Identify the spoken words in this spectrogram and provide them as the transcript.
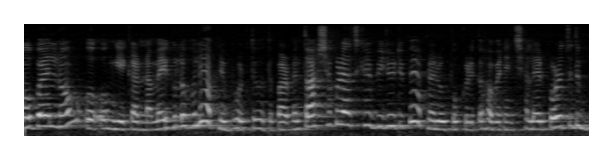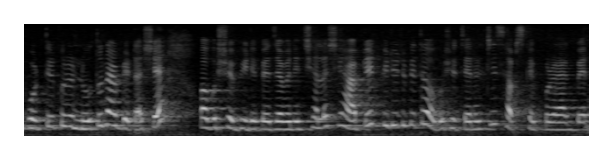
মোবাইল নং ও অঙ্গীকার নাম, এগুলো হলে আপনি ভর্তি হতে পারবেন। তো আশা করি আজকের ভিডিওটি পেয়ে আপনারা উপকৃত হবেন ইনশাল্লাহ এরপরে যদি ভর্তির কোনো নতুন আপডেট আসে, অবশ্যই ভিডিও পেয়ে যাবেন ইনশাল্লাহ সেই আপডেট ভিডিওটি পেতে অবশ্যই চ্যানেলটি সাবস্ক্রাইব করে রাখবেন।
